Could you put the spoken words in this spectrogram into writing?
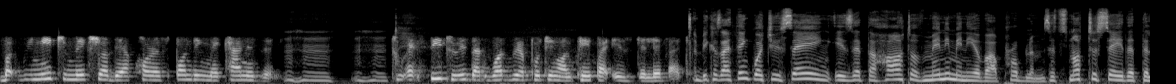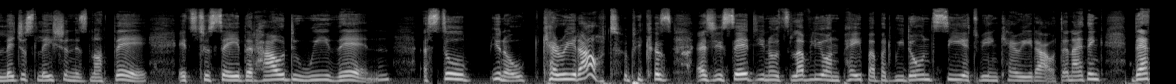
but we need to make sure there are corresponding mechanisms. Mm-hmm mm-hmm. to see to it that what we are putting on paper is delivered. Because I think what you're saying is at the heart of many, many of our problems. It's not to say that the legislation is not there, it's to say that how do we then uh, still you know, carry it out because, as you said, you know, it's lovely on paper, but we don't see it being carried out. And I think that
